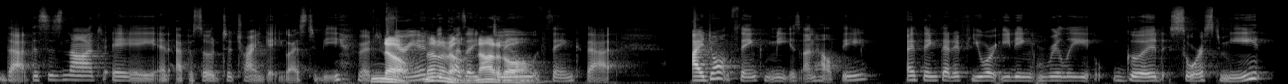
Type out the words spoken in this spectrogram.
that this is not a an episode to try and get you guys to be vegetarian no, no, no, because I not at do all. think that I don't think meat is unhealthy. I think that if you are eating really good sourced meat,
